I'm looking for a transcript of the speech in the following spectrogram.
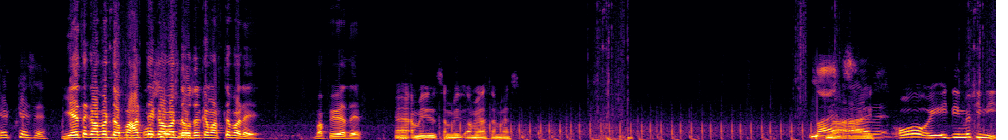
হেড খাইছে। ইয়েতে কাভার দাও হাত কাভার দাও ওদেরকে মারতে পারে। বাপি ভাইদের। হ্যাঁ আমি আমি আমি আছি আমি আছি। ও এই টিমে চিনি?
